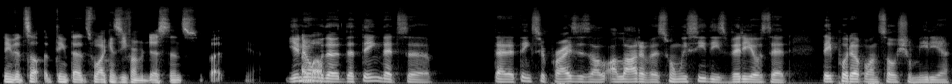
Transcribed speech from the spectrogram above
I think that's I think that's what I can see from a distance. But yeah, You know the the thing that's uh that I think surprises a, a lot of us when we see these videos that they put up on social media,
